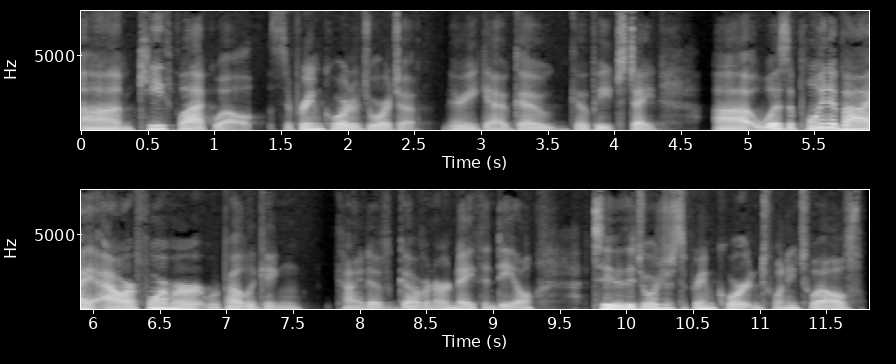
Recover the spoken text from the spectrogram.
Um, Keith Blackwell, Supreme Court of Georgia. There you go. Go, go Peach State. Uh, was appointed by our former Republican kind of governor, Nathan Deal, to the Georgia Supreme Court in 2012.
